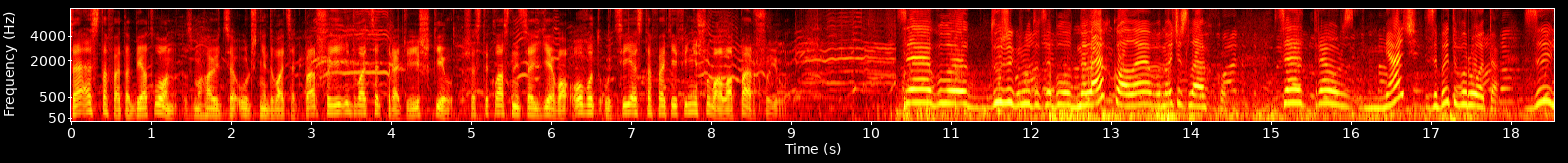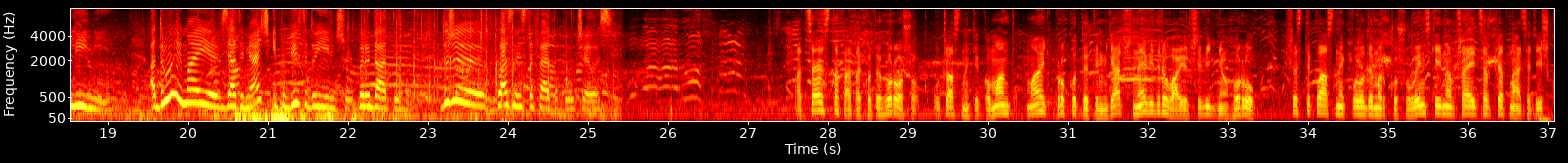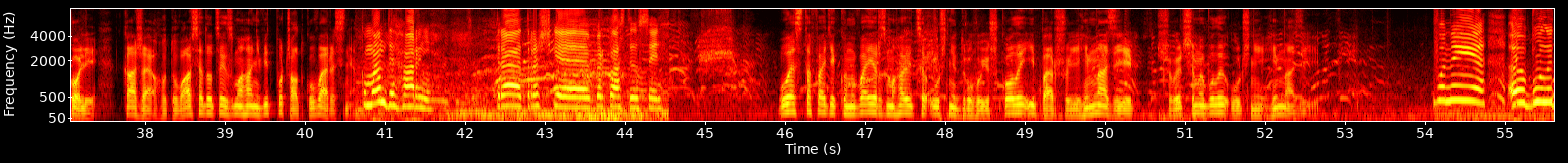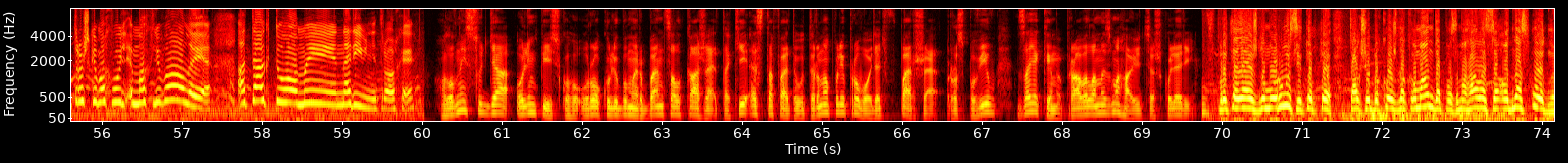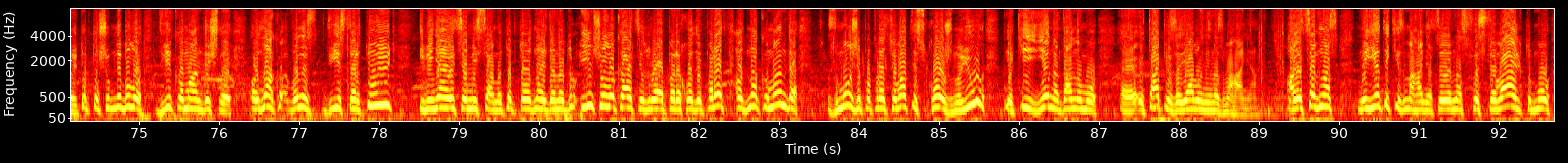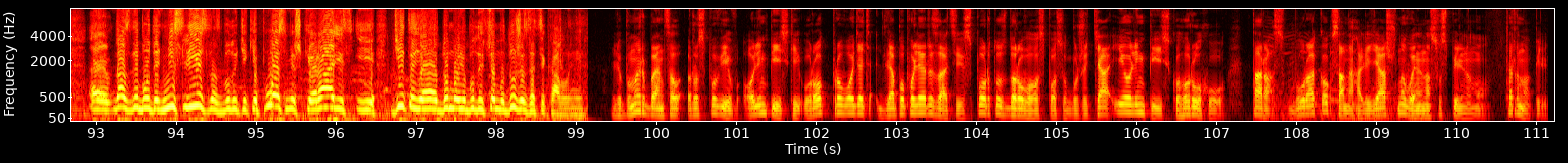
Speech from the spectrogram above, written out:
Це естафета біатлон. Змагаються учні 21-ї і 23-ї шкіл. Шестикласниця Єва Овод у цій естафеті фінішувала першою. Це було дуже круто, це було нелегко, але водночас легко. Це треба м'яч забити ворота з лінії, а другий має взяти м'яч і побігти до іншої, передати його. Дуже класна естафета вийшла. А це естафета котигорошок. Учасники команд мають прокотити м'яч, не відриваючи від нього рук. Шестикласник Володимир Кошулинський навчається в 15-й школі. Каже, готувався до цих змагань від початку вересня. Команди гарні. Треба трошки перекласти зусиль. У естафеті конвеєр змагаються учні другої школи і першої гімназії. Швидшими були учні гімназії. Вони е, були трошки махлювали, а так то ми на рівні трохи. Головний суддя олімпійського уроку Любомир Бенцал каже, такі естафети у Тернополі проводять вперше. Розповів, за якими правилами змагаються школярі. в протилежному русі, тобто так, щоб кожна команда позмагалася одна з одною. Тобто, щоб не було дві команди йшли. Одна ко- вони з- дві стартують і міняються місцями. Тобто одна йде на дру- іншу локацію, друга переходить вперед. Одна команда зможе попрацювати з кожною, які є на даному е, етапі заявлені на змагання. Але це в нас не є такі змагання, це є в нас фестиваль, тому е, в нас не буде ні сліз, в нас будуть тільки посмішки, радість, і діти, я думаю, будуть цьому дуже зацікавлені. Любомир Бенцал розповів, олімпійський урок проводять для популяризації спорту, здорового способу життя і олімпійського руху. Тарас Бурак, Оксана Галіяш. Новини на Суспільному. Тернопіль.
